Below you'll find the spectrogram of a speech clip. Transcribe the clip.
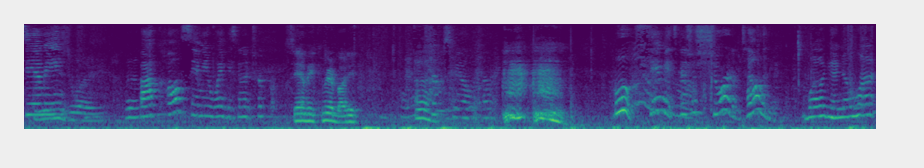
Sammy, These ones. Bob, call Sammy away. He's going to trip. Sammy, come here, buddy. He trips me all the time. Whew. Sammy, it's because you're short, I'm telling you. Well, you know what?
